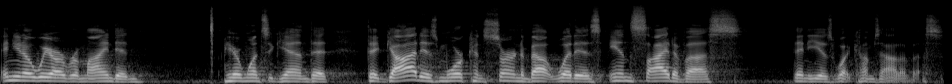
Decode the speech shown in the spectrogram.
And you know, we are reminded here once again that, that God is more concerned about what is inside of us than he is what comes out of us.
